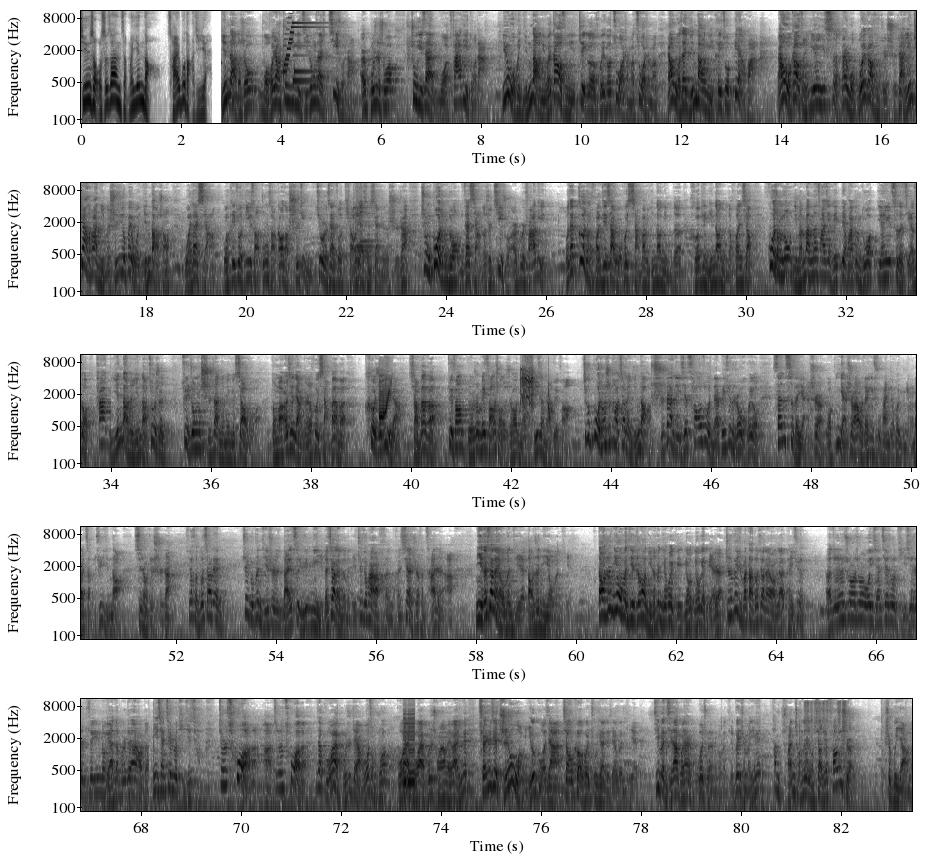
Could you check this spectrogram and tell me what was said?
新手实战怎么引导才不打急眼？引导的时候，我会让注意力集中在技术上，而不是说注意在我发力多大。因为我会引导你，我会告诉你这个回合做什么做什么，然后我再引导你可以做变化，然后我告诉你一人一次，但是我不会告诉你这是实战，因为这样的话你们实际就被我引导成我在想我可以做低扫、中扫、高扫，实际你就是在做条件性限制的实战。这种过程中你在想的是技术，而不是发力。我在各种环节下，我会想办法引导你们的和平，引导你们的欢笑。过程中你们慢慢发现可以变化更多，一人一次的节奏，它引导着引导，就是最终实战的那个效果。懂吗？而且两个人会想办法克制力量，想办法对方，比如说没防守的时候，你要提醒一下对方。这个过程是靠教练引导，实战的一些操作。你在培训的时候，我会有三次的演示，我给你演示完，我再给你复盘，你就会明白怎么去引导新手去实战。其实很多教练这个问题是来自于你的教练的问题。这句话很很现实，很残忍啊！你的教练有问题，导致你有问题，导致你有问题之后，你的问题会给留留给别人。这是为什么大多教练要来培训？啊，有人说说我以前接触的体系是对运动员的，不是对爱好者。你以前接触体系就就是错的啊，就是错的。在国外不是这样，我总说国外国外不是崇洋媚外，因为全世界只有我们一个国家教课会出现这些问题，基本其他国家是不会出现这个问题。为什么？因为他们传承的这种教学方式是不一样的。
